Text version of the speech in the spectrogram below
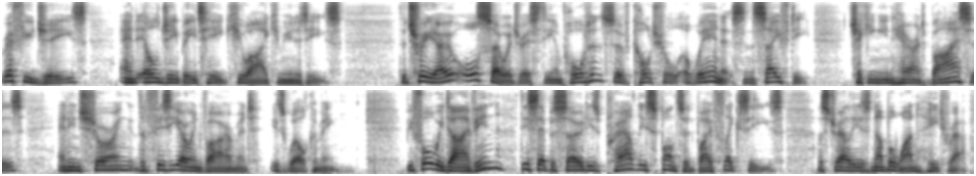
refugees, and LGBTQI communities. The trio also addressed the importance of cultural awareness and safety, checking inherent biases, and ensuring the physio environment is welcoming. Before we dive in, this episode is proudly sponsored by FlexEze, Australia's number one heat wrap.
